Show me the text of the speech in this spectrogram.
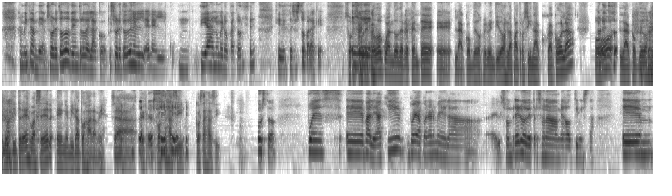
A mí también, sobre todo dentro de la COP, sobre todo en el, en el día número 14, que dices, ¿esto para qué? sobre eh, todo cuando de repente eh, la COP de 2022 la patrocina Coca-Cola o la COP de 2023 va a ser en Emiratos Árabes. O sea, cosas así, cosas así. Justo. Pues eh, vale, aquí voy a ponerme el sombrero de persona mega optimista. Em,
